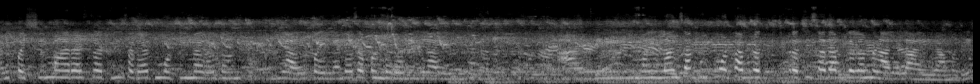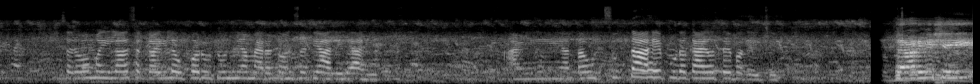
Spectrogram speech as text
आणि पश्चिम महाराष्ट्रातली सगळ्यात मोठी मॅरेथॉन ही आहे. पहिल्यांदाच आपण भरवलेली आहे. आणि महिलांचा खूप मोठा प्र प्रतिसाद आपल्याला मिळालेला आहे यामध्ये. सर्व महिला सकाळी लवकर उठून या मॅरेथॉनसाठी आलेल्या आहेत. आणि आता उत्सुकता आहे पुढं काय होतंय बघायची. कराडविषयी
